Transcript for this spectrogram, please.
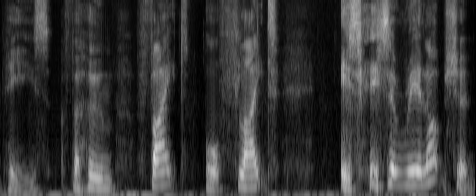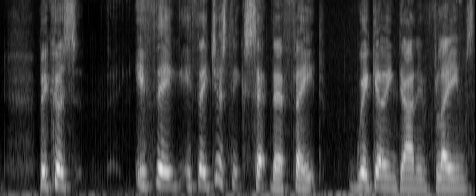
MPs for whom fight or flight is, is a real option because if they if they just accept their fate we're going down in flames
